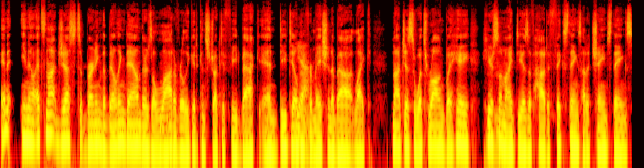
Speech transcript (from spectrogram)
And you know, it's not just burning the building down. There's a lot of really good constructive feedback and detailed Mm-hmm. Yeah. information about like not just what's wrong, but hey, here's Mm-hmm. some ideas of how to fix things, how to change things.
